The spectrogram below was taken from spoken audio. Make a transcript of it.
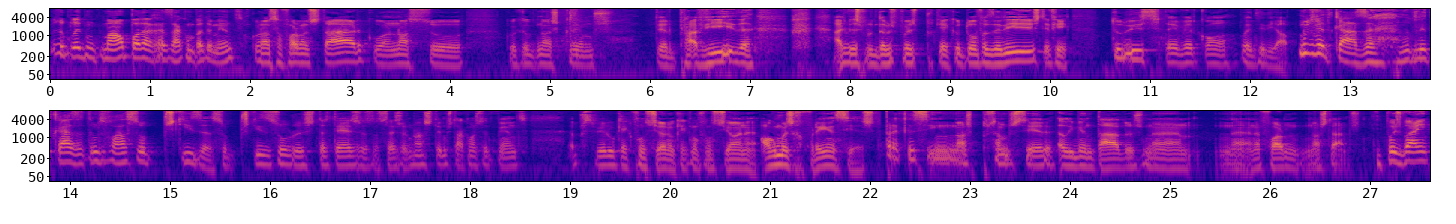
mas um cliente muito mau pode arrasar completamente com a nossa forma de estar, com o nosso com aquilo que nós queremos ter para a vida. Às vezes perguntamos depois porque é que eu estou a fazer isto, enfim. Tudo isso tem a ver com o cliente ideal. No dever de casa, no dever de casa estamos a falar sobre pesquisa, sobre pesquisa sobre as estratégias, ou seja, nós temos de estar constantemente a perceber o que é que funciona, o que é que não funciona, algumas referências, para que assim nós possamos ser alimentados na, na, na, forma de nós estarmos. E depois vêm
